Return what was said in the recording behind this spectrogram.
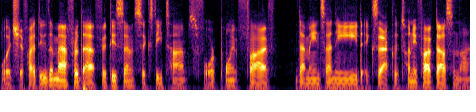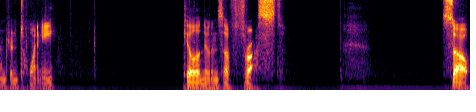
Which if I do the math for that, 5760 times 4.5, that means I need exactly 25,920 kilonewtons of thrust. So,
